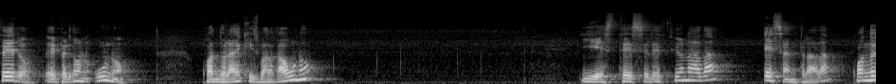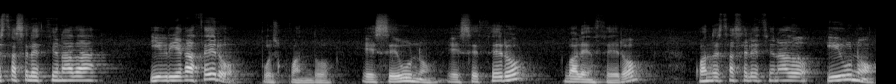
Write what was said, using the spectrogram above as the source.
0, eh, perdón, 1, cuando la x valga 1 y esté seleccionada esa entrada. ¿Cuándo está seleccionada y0? Pues cuando S1, S0 valen 0. ¿Cuándo está seleccionado I1?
